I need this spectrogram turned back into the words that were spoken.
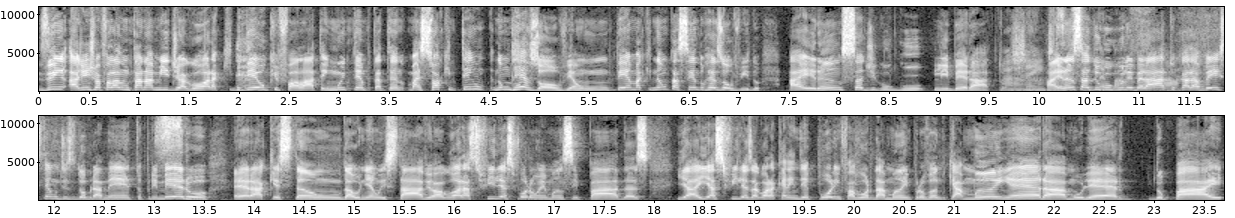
Zin- A gente vai falar, não tá na mídia agora, que deu o que falar, tem muito tempo que tá tendo, mas só que tem um- não resolve, é um tema que não tá sendo resolvido. A herança de Gugu Liberato. Gente, a herança assunto do é Gugu Liberato cada vez tem um desdobramento. Primeiro era a questão da união estável, agora as filhas foram emancipadas, e aí as filhas agora querem depor em favor da mãe, provando que a mãe era a mulher do pai.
